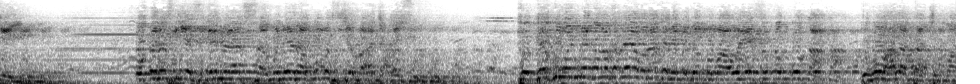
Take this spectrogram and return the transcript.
suke yi. Kokarin suke su gani za su samu naira goma su ce ba a jikan su to kai kuma wanda ka tsaya ba za ka nemi don ba wai sun ɗan koka to ko wahala ta cin ma.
